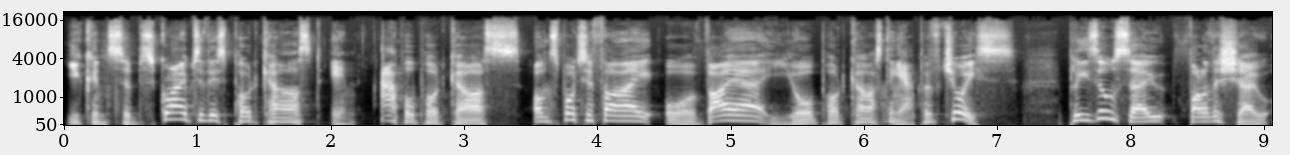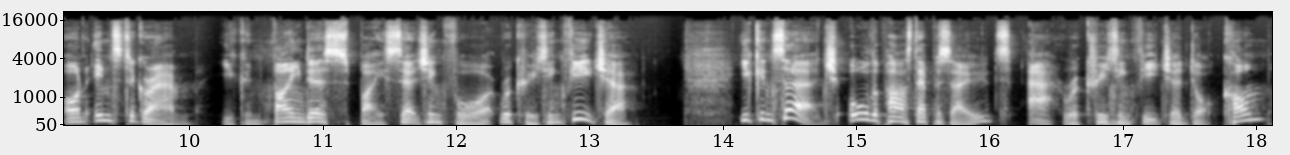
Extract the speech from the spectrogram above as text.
You can subscribe to this podcast in Apple Podcasts, on Spotify, or via your podcasting app of choice. Please also follow the show on Instagram. You can find us by searching for Recruiting Future. You can search all the past episodes at recruitingfuture.com.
